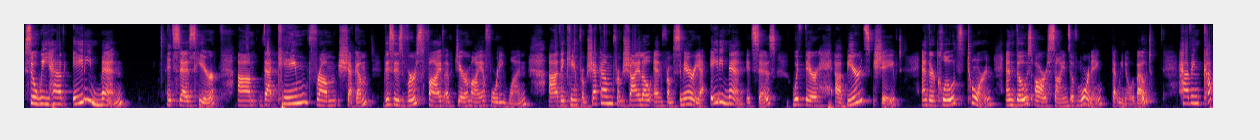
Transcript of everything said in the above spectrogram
So we have 80 men, it says here, um, that came from Shechem. This is verse 5 of Jeremiah 41. Uh, they came from Shechem, from Shiloh, and from Samaria. 80 men, it says, with their uh, beards shaved and their clothes torn, and those are signs of mourning that we know about, having cut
